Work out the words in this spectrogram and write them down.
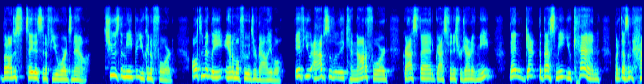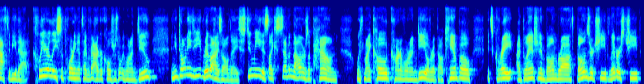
But I'll just say this in a few words now. Choose the meat that you can afford. Ultimately, animal foods are valuable. If you absolutely cannot afford grass fed, grass finished regenerative meat, then get the best meat you can, but it doesn't have to be that. Clearly, supporting that type of agriculture is what we want to do. And you don't need to eat ribeyes all day. Stew meat is like $7 a pound with my code CarnivoreMD over at Belcampo. It's great. I blanch it in bone broth. Bones are cheap, liver's cheap.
